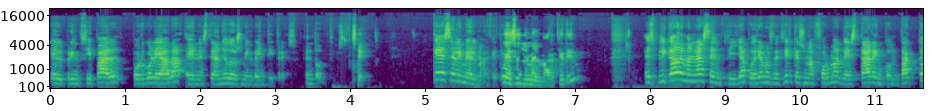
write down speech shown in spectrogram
el principal por goleada en este año 2023. Entonces, ¿qué es el email marketing? ¿Qué es el email marketing? Explicado de manera sencilla, podríamos decir que es una forma de estar en contacto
